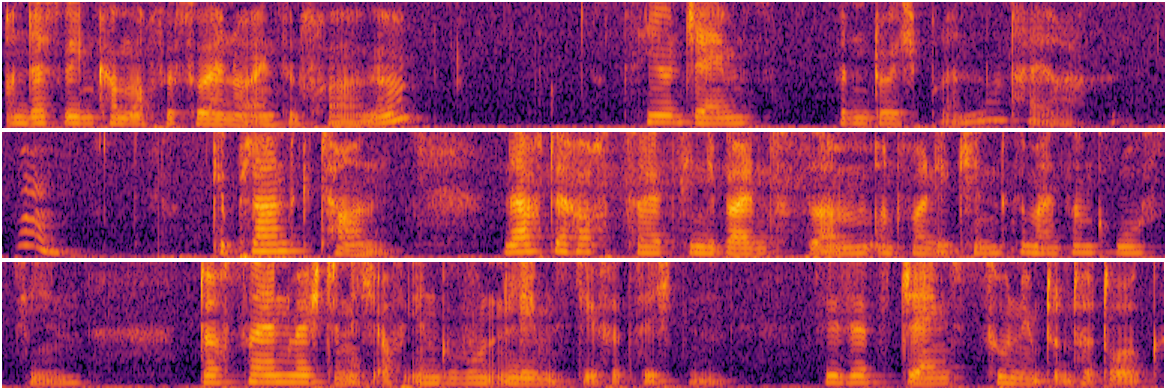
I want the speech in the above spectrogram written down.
Und deswegen kam auch für Suan nur eins in Frage. Sie und James würden durchbrennen und heiraten. Hm. Geplant, getan. Nach der Hochzeit ziehen die beiden zusammen und wollen ihr Kind gemeinsam großziehen. Doch Suan möchte nicht auf ihren gewohnten Lebensstil verzichten. Sie setzt James zunehmend unter Druck.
